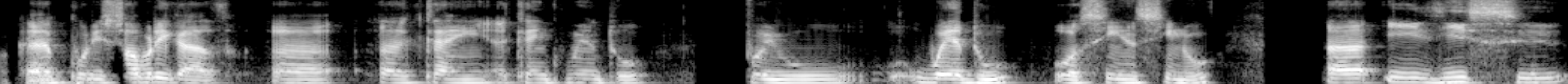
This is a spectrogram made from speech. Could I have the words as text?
Okay. Uh, por isso, obrigado uh, a, quem, a quem comentou, foi o, o Edu, ou assim assinou, uh, e disse,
